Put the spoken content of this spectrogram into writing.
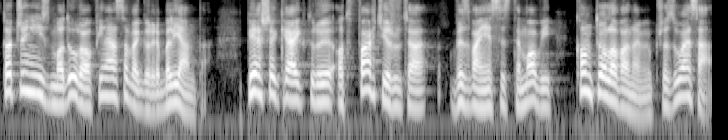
To czyni z Maduro finansowego rebelianta. Pierwszy kraj, który otwarcie rzuca wyzwanie systemowi kontrolowanemu przez USA.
